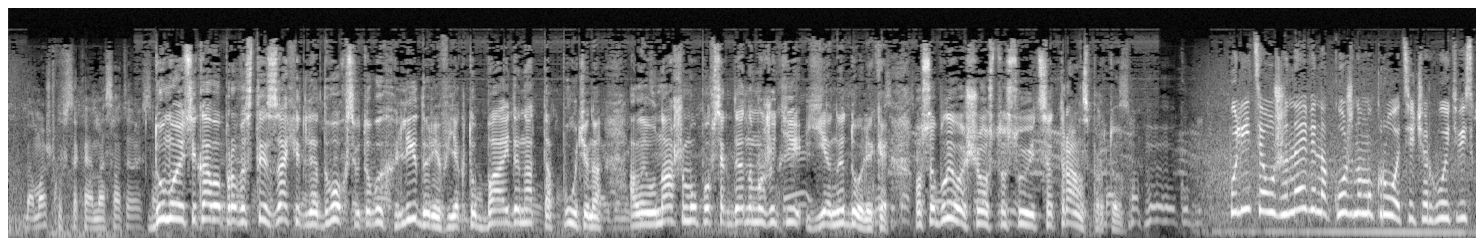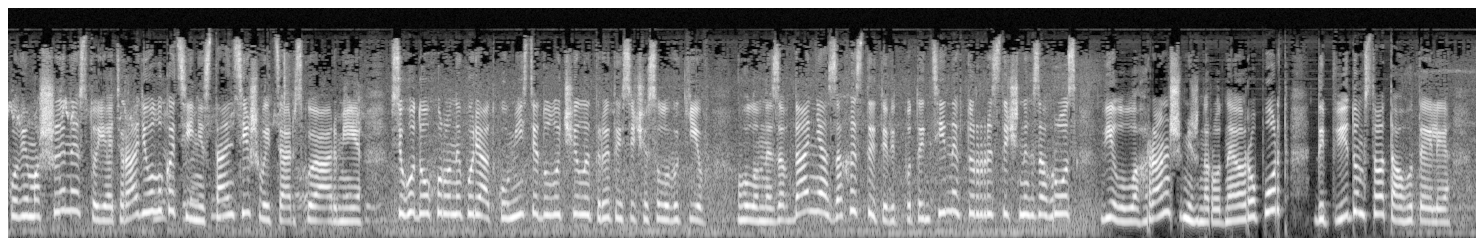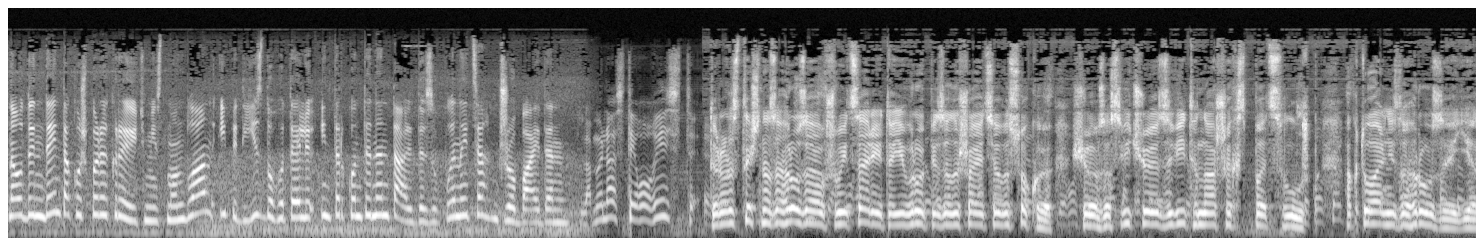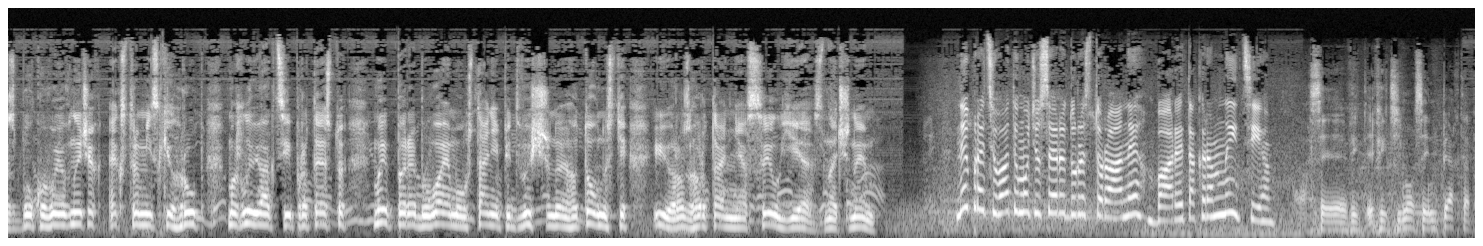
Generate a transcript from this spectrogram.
Думаю, цікаво провести захід для двох світових лідерів, як то Байдена та Путіна. Але у нашому повсякденному житті є недоліки, особливо що стосується транспорту. Поліція у Женеві на кожному кроці чергують військові машини, стоять радіолокаційні станції швейцарської армії. Всього до охорони порядку у місті долучили три тисячі силовиків. Головне завдання захистити від потенційних терористичних загроз вілу Лагранж, міжнародний аеропорт, дипвідомства та готелі. На один день також перекриють міст Монблан і під'їзд до готелю Інтерконтиненталь, де зупиниться Джо Байден. Терористична загроза в Швейцарії та Європі залишається високою, що засвідчує звіт наших спецслужб. Актуальні загрози є з боку войовничих екстремістських груп, можливі акції протесту. Ми перебуваємо у стані підвищеної готовності, і розгортання сил є значним. Не працюватимуть у середу ресторани, бари та крамниці.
